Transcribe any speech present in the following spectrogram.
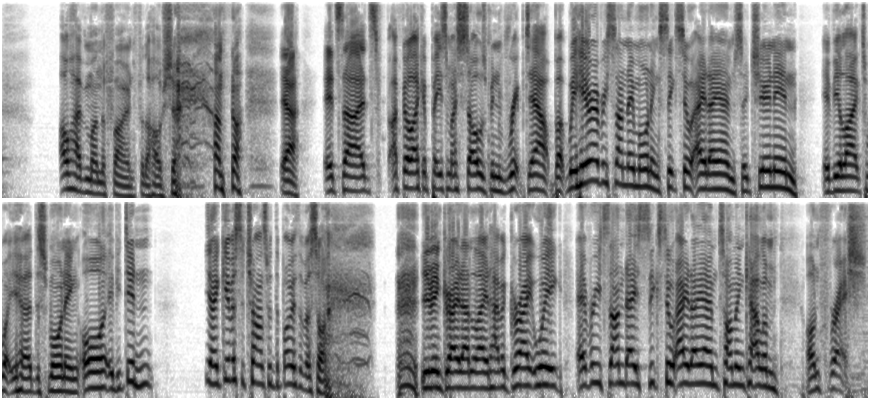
I'll have him on the phone for the whole show. I'm not. Yeah, it's uh, it's. I feel like a piece of my soul's been ripped out. But we're here every Sunday morning, six till eight a.m. So tune in if you liked what you heard this morning, or if you didn't, you know, give us a chance with the both of us on. You've been great, Adelaide. Have a great week. Every Sunday, 6 till 8 a.m., Tom and Callum on Fresh.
